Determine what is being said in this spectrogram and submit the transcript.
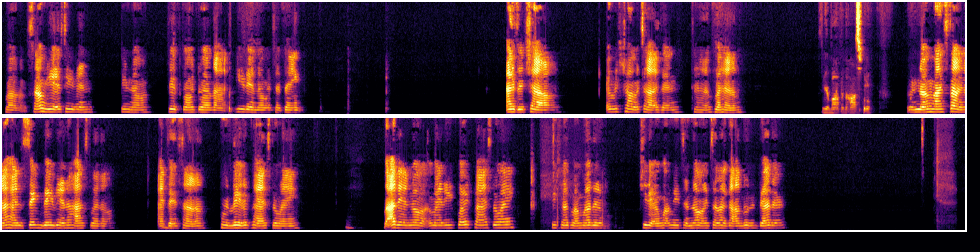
well, some years even, you know, just going through a lot. He didn't know what to think. As a child, it was traumatizing for him. Your mom in the hospital? No, my son. I had a sick baby in the hospital at that mm-hmm. time who later passed away. But I didn't know when he first passed away because my mother, she didn't want me to know until I got a little better.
